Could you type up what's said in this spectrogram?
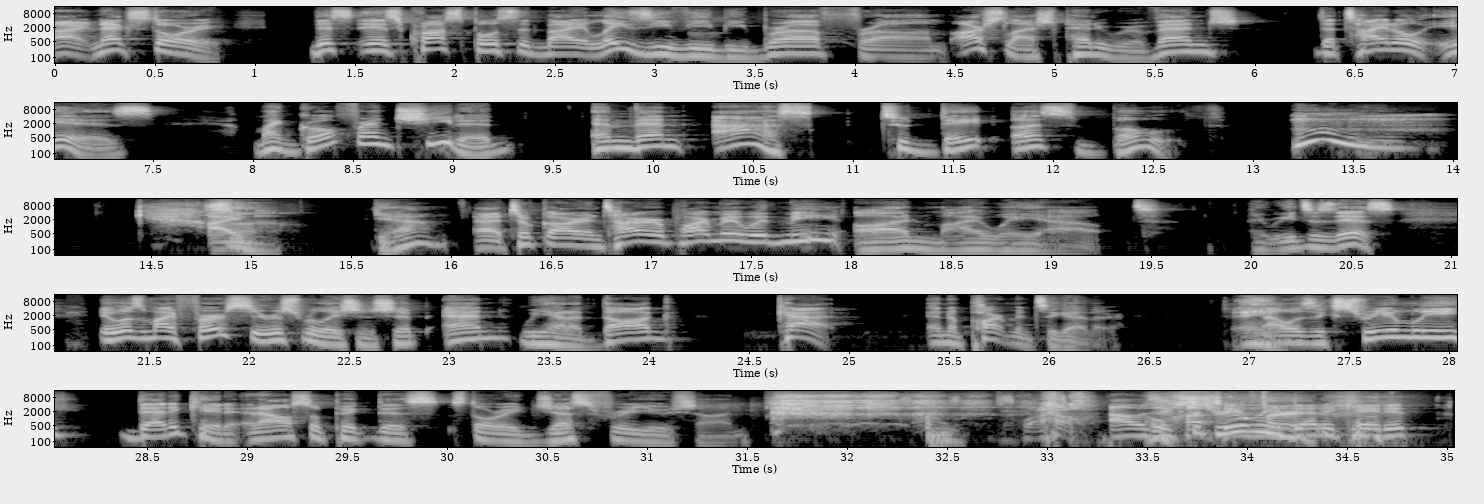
right, next story. This is cross posted by Lazy VB Bruh from r slash Petty Revenge. The title is My girlfriend cheated and then asked to date us both. Mm. I yeah, I took our entire apartment with me on my way out. It reads as this. It was my first serious relationship and we had a dog, cat, and apartment together. And I was extremely dedicated. And I also picked this story just for you, Sean. Wow. I was extremely super. dedicated.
